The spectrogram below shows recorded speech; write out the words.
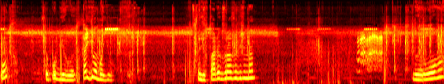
оп. Все, побігли. Та йомаю. Ліхтарик зразу візьмемо. Здорово.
